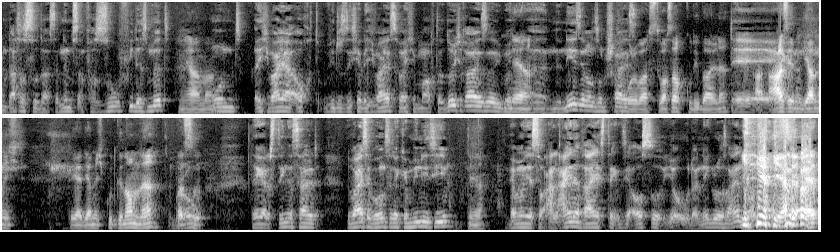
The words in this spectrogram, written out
Und das ist so das. Dann nimmst du einfach so vieles mit. Ja. Und ich war ja auch, wie du sicherlich weißt, war ich immer auf der Durchreise über Ja. äh, Indonesien und so ein Scheiß. Oder warst, du warst auch gut überall, ne? Der- Asien, die haben nicht, die, die haben nicht gut genommen, ne? Weißt Bro, Digga, das Ding ist halt, du weißt ja bei uns in der Community, du? Ja. Wenn man jetzt so alleine reist, denken sie auch so, yo, der Negro ist einsam. ja, er,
